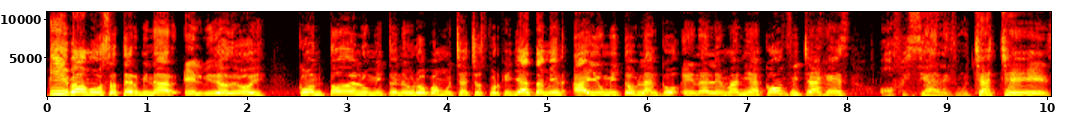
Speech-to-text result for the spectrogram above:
Y vamos a terminar el video de hoy con todo el humito en Europa muchachos, porque ya también hay humito blanco en Alemania con fichajes oficiales muchachos.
